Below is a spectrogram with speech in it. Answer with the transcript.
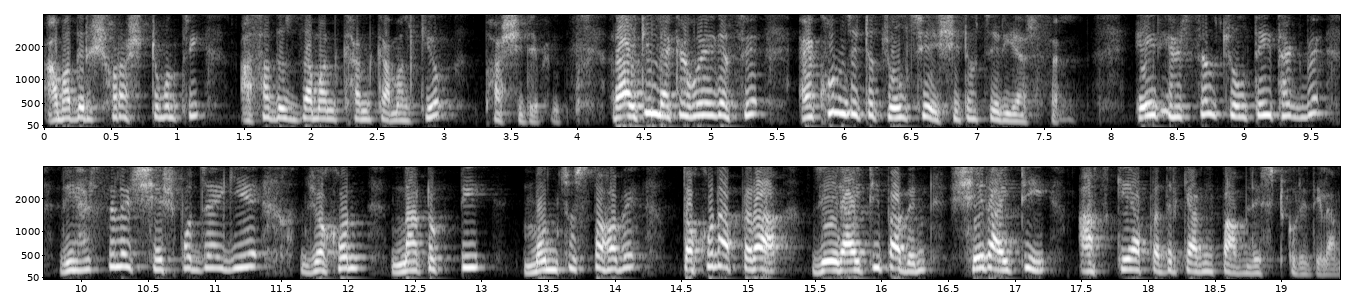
আমাদের স্বরাষ্ট্রমন্ত্রী আসাদুজ্জামান খান কামালকেও ফাঁসি দেবেন। রায়টি লেখা হয়ে গেছে। এখন যেটা চলছে সেটা হচ্ছে রিহার্সাল এই রিহার্সাল চলতেই থাকবে। রিহার্সালের শেষ পর্যায়ে গিয়ে যখন নাটকটি মঞ্চস্থ হবে, তখন আপনারা যে রায়টি পাবেন সেই রায়টি আজকে আপনাদেরকে আমি পাবলিশ করে দিলাম।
